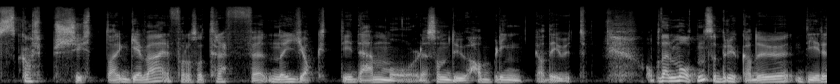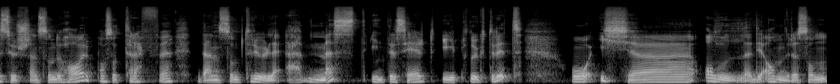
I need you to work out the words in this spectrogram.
skarpskyttergevær for å treffe nøyaktig det målet som du har blinka det ut. Og På den måten så bruker du de ressursene som du har på å treffe den som trolig er mest interessert i produktet ditt, og ikke alle de andre som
